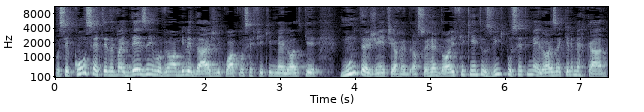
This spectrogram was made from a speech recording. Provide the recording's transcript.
você com certeza vai desenvolver uma habilidade de qual você fique melhor do que muita gente ao seu redor e fique entre os 20% melhores daquele mercado,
